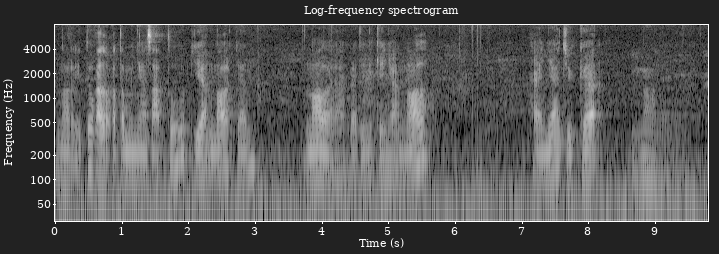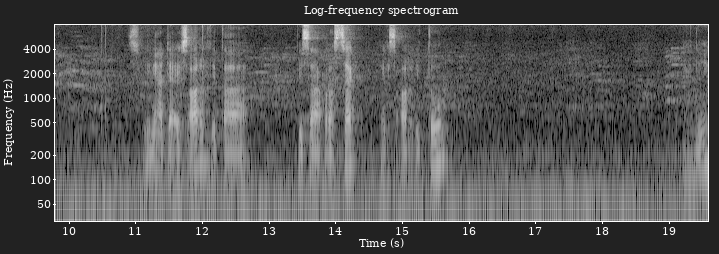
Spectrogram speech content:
nor itu kalau ketemunya satu dia nol dan nol ya. Berarti ini g nya nol hanya juga nol. Ini ada XOR kita bisa cross check XOR itu. Nah, ini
